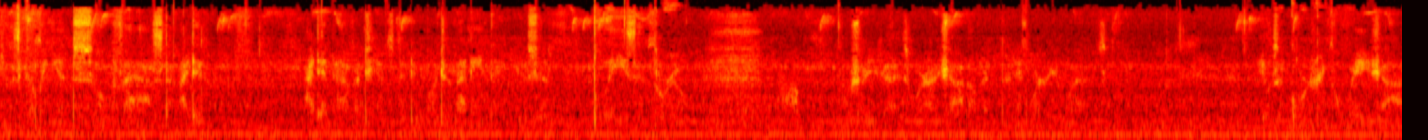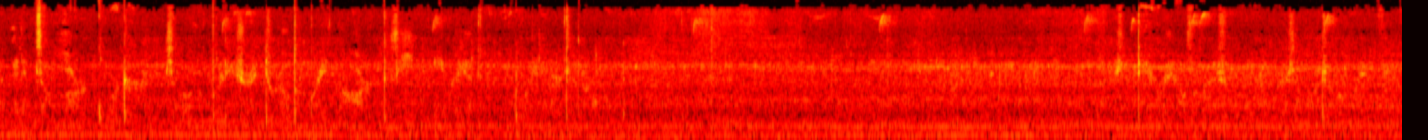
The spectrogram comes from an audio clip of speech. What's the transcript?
He was coming in so fast. I didn't I didn't have a chance to do much of anything. He was just blazing through. Um, I'll show you guys where I shot him and, and where he was. It was a quartering away shot, and it was a hard quarter, so I'm pretty sure I drilled him right in the heart because he, he ran 20 yards in the round. There's a deer right over my shoulder. There's a bunch of them right there.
